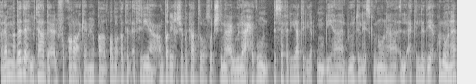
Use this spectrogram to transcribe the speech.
فلما بدأ يتابع الفقراء كما يقال طبقة الأثرياء عن طريق شبكات التواصل الاجتماعي ويلاحظون السفريات اللي يقوم بها البيوت اللي يسكنونها الأكل الذي يأكلونه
